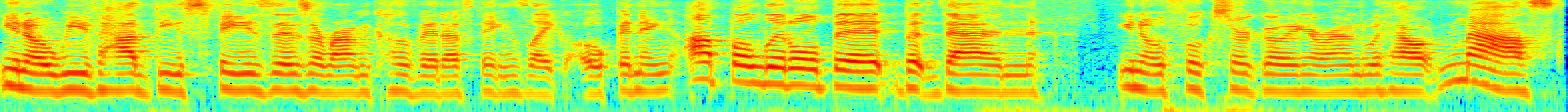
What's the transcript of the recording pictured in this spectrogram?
you know, we've had these phases around COVID of things like opening up a little bit, but then, you know, folks are going around without masks.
